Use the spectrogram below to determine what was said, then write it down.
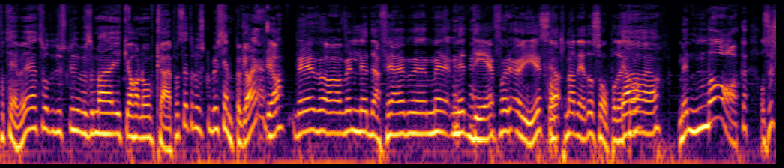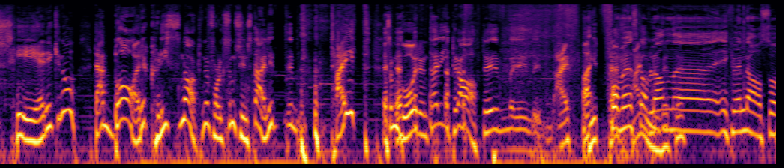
på TV Jeg trodde du skulle, som jeg ikke har noe klær på seg, jeg trodde du skulle bli kjempeglad. Jeg. Ja, det var vel derfor jeg med, med det for øyet satte meg ned og så på dette. Ja, ja, ja. Men maka Og så skjer ikke noe! Det er bare kliss nakne folk som syns det er litt eh, teit, som går rundt der, prater Nei, Nei, Få med Skavlan eh, i kveld, da. Også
